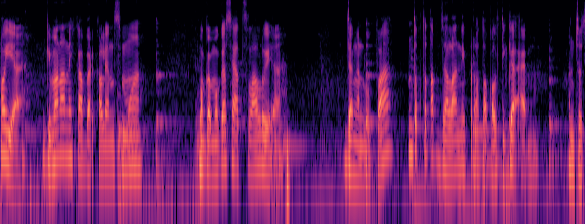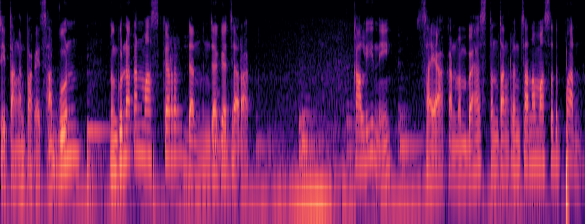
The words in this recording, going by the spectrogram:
Oh iya, gimana nih kabar kalian semua? Moga-moga sehat selalu ya. Jangan lupa untuk tetap jalani protokol 3M, mencuci tangan pakai sabun, menggunakan masker, dan menjaga jarak. Kali ini, saya akan membahas tentang rencana masa depan,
